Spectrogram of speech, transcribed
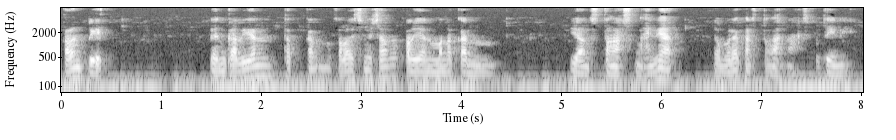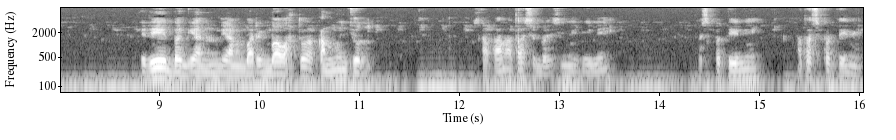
Kalian klik. Dan kalian tekan kalau misal kalian menekan yang setengah-setengah ini gambarnya akan setengah nah seperti ini. Jadi bagian yang baring bawah tuh akan muncul. Misalkan atau sebelah sini ini seperti ini atau seperti ini.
